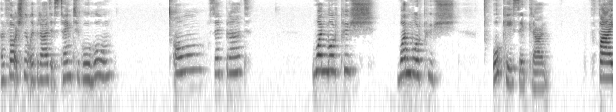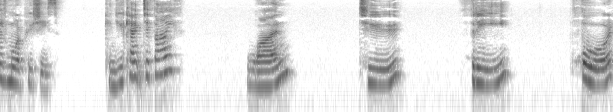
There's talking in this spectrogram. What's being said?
Unfortunately, Brad, it's time to go home. Oh, said Brad. One more push, one more push. OK, said Gran. Five more pushes. Can you count to five? One, two, three, four,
